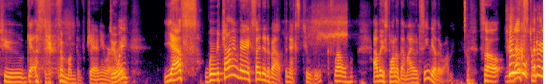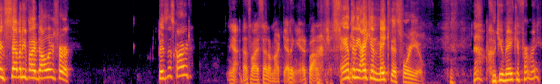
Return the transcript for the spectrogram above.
to get us through the month of January. Do we? Yes, which I am very excited about the next two weeks. Well, at least one of them. I haven't seen the other one. So two hundred and seventy-five dollars for a business card. Yeah, that's why I said I'm not getting it. But I'm just Anthony, I can make this for you. Could you make it for me?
